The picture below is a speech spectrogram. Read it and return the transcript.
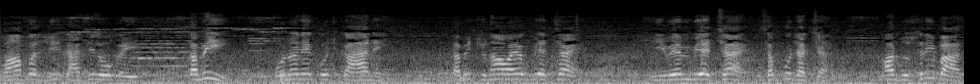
वहाँ पर जीत हासिल हो गई। तभी उन्होंने कुछ कहा नहीं। तभी चुनाव आयोग भी अच्छा है, ईवीएम भी अच्छा है, सब कुछ अच्छा है। और दूसरी बात,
